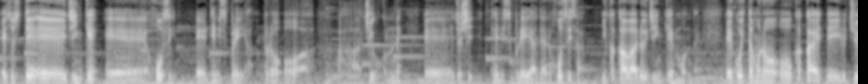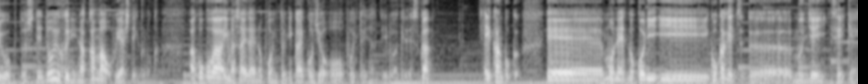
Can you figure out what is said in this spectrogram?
え、そして、えー、人権、えー、放水、えー、テニスプレイヤー、プロ、あ中国のね、えー、女子テニスプレイヤーである彭帥さんに関わる人権問題、えー、こういったものを抱えている中国としてどういうふうに仲間を増やしていくのか。あここが今最大のポイントに、外交上ポイントになっているわけですが、えー、韓国、えー、もうね、残り5ヶ月、ムン・ジェイン政権、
